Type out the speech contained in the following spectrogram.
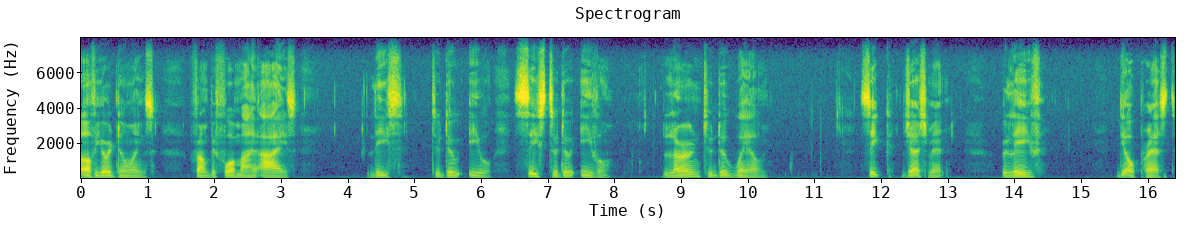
of your doings from before my eyes. Cease to do evil. Cease to do evil. Learn to do well. Seek judgment. Relieve the oppressed.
